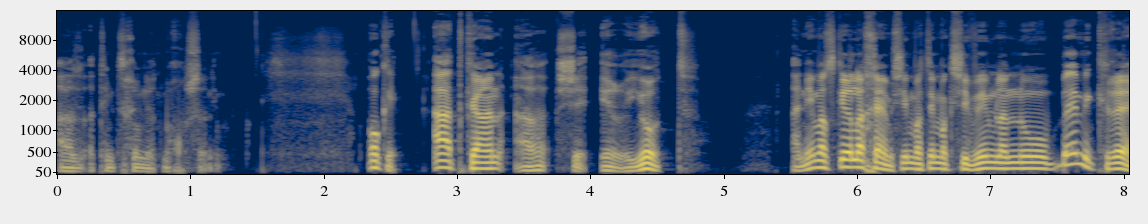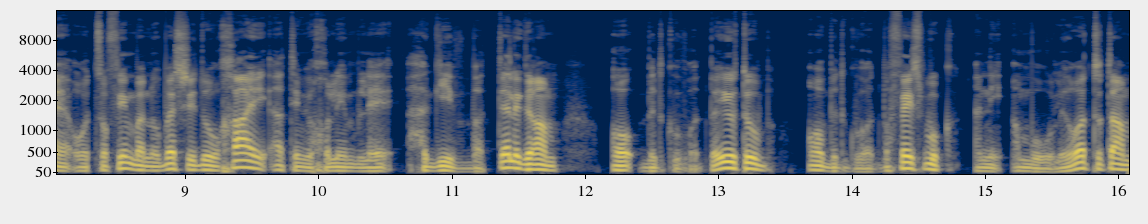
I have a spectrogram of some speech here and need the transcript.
אז אתם צריכים להיות מחוסנים. אוקיי עד כאן השאריות. אני מזכיר לכם שאם אתם מקשיבים לנו במקרה או צופים בנו בשידור חי אתם יכולים להגיב בטלגרם או בתגובות ביוטיוב או בתגובות בפייסבוק אני אמור לראות אותם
